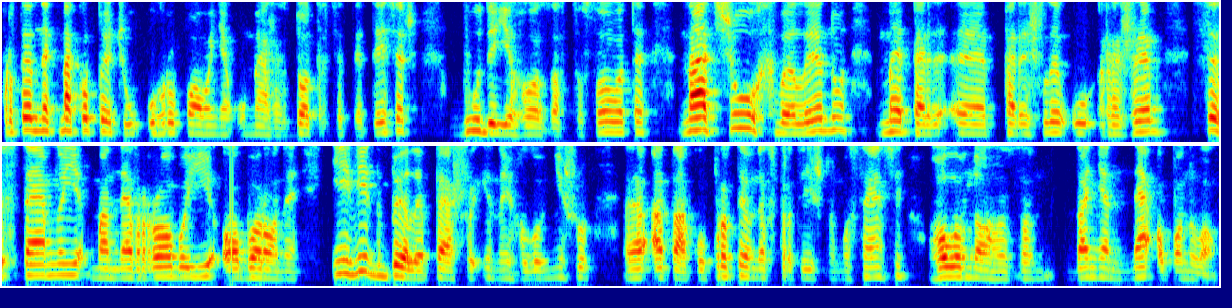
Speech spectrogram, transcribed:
Противник накопичив угруповання у межах до 30 тисяч, буде його застосовувати. На цю хвилину ми е, перейшли у режим системної маневрової оборони і відбили першу і найголовнішу е, атаку. Противник в стратегічному сенсі головного завдання не опанував.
